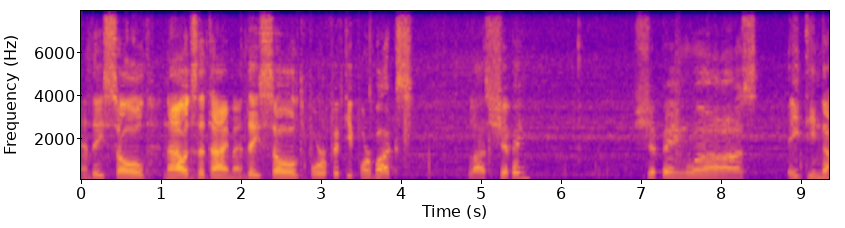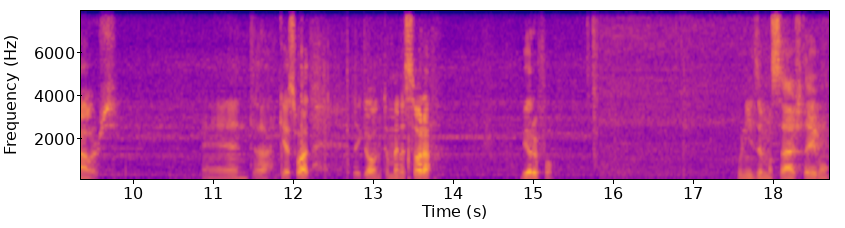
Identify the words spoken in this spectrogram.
and they sold now it's the time and they sold for 54 bucks plus shipping. Shipping was $18 and uh, guess what? They're going to Minnesota. Beautiful. Who needs a massage table?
